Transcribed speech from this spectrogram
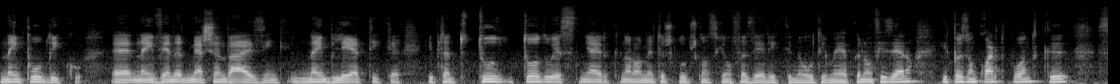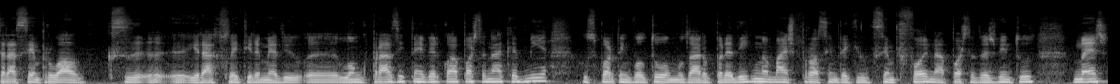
nem público, uh, nem venda de merchandising, nem bilhética e portanto tudo, todo esse dinheiro que normalmente os clubes conseguiam fazer e que na última época não fizeram e depois um quarto ponto que será sempre algo que se uh, irá refletir a médio uh, longo prazo e que tem a ver com a aposta na academia. O Sporting voltou a mudar o paradigma, mais próximo daquilo que sempre foi, na aposta da juventude, mas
